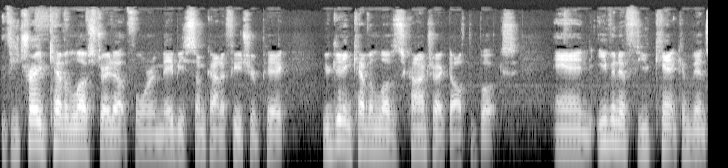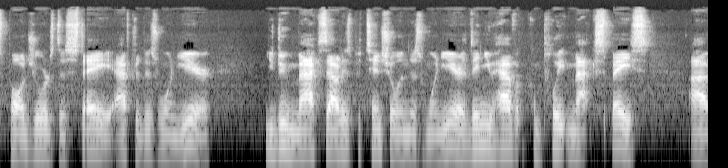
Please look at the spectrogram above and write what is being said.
if you trade Kevin Love straight up for him maybe some kind of future pick you're getting Kevin Love's contract off the books. And even if you can't convince Paul George to stay after this one year, you do max out his potential in this one year. Then you have a complete max space uh,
